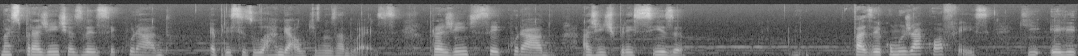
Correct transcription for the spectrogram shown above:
Mas para a gente, às vezes, ser curado, é preciso largar o que nos adoece. Para a gente ser curado, a gente precisa fazer como Jacó fez, que ele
